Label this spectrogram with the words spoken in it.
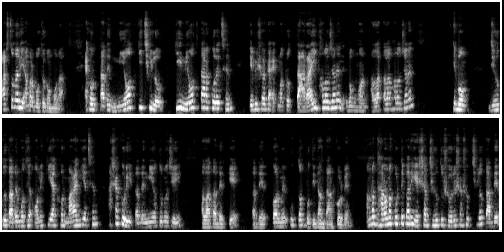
পার্সোনালি আমার বোধগম্য না। এখন তাদের নিয়ত কি ছিল, কি নিয়ত তারা করেছেন, এ বিষয়টা একমাত্র তারাই ভালো জানেন এবং মহান আল্লাহ তালা ভালো জানেন এবং যেহেতু তাদের মধ্যে অনেকেই এখন মারা গিয়েছেন, আশা করি তাদের নিয়ত অনুযায়ী আল্লাহ তাদেরকে তাদের কর্মের উত্তম প্রতিদান দান করবেন। আমরা ধারণা করতে পারি এরশাদ যেহেতু স্বৈরশাসক ছিল, তাদের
